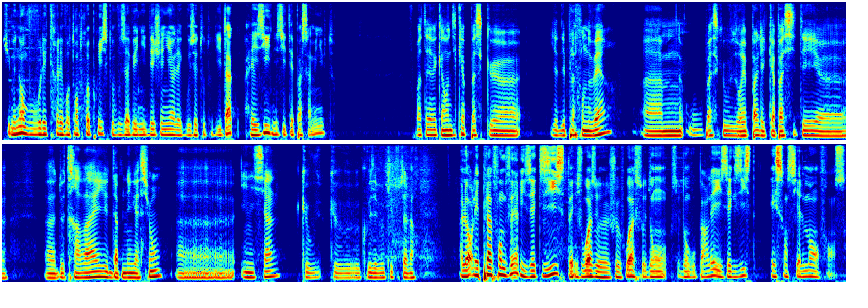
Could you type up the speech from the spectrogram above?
Si maintenant vous voulez créer votre entreprise, que vous avez une idée géniale et que vous êtes autodidacte, allez-y, n'hésitez pas cinq minutes. Vous partez avec un handicap parce qu'il euh, il y a des plafonds de verre euh, ou parce que vous n'aurez pas les capacités euh, de travail, d'abnégation initiale que vous, que, que vous évoquiez tout à l'heure alors les plafonds de verre, ils existent, et je vois, je vois ce, dont, ce dont vous parlez, ils existent essentiellement en France.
